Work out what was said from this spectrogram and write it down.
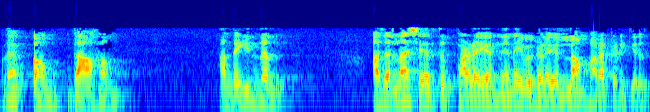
வெப்பம் தாகம் அந்த இன்னல் அதெல்லாம் சேர்த்து பழைய நினைவுகளை எல்லாம் மறக்கடிக்கிறது.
